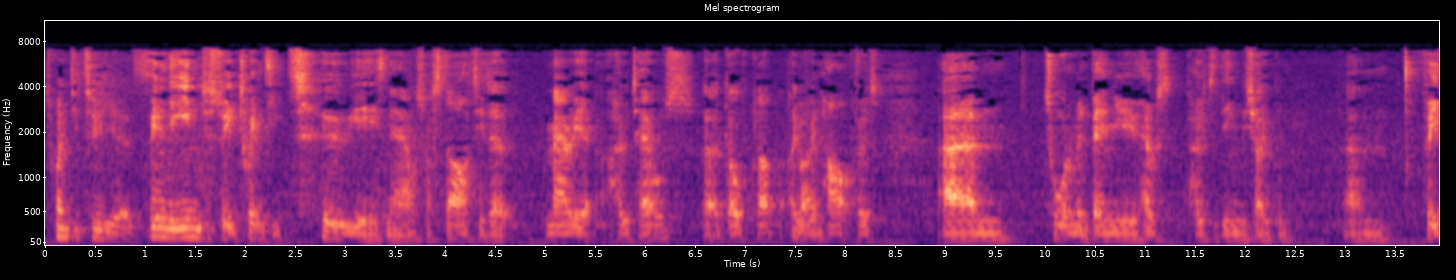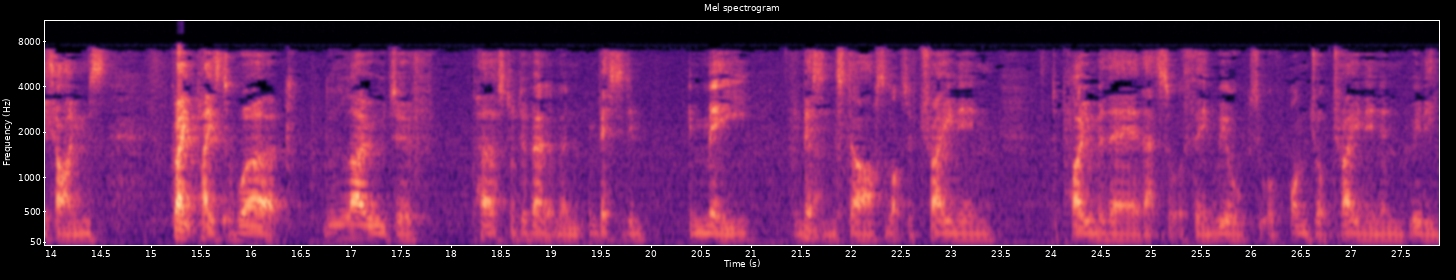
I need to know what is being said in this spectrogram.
22 years. Been in the industry 22 years now, so I started at Marriott Hotels at a golf club over Right. in Hertford. Um, tournament venue, host, hosted the English Open um, three times. Great place to work, loads of personal development, invested in, in me, invested Yeah. in staff, so lots of training, diploma there, that sort of thing, real sort of on job training and really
